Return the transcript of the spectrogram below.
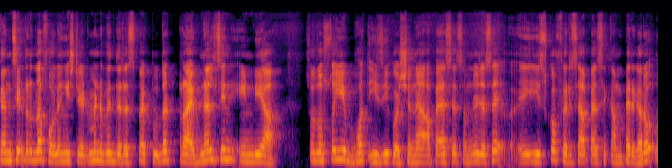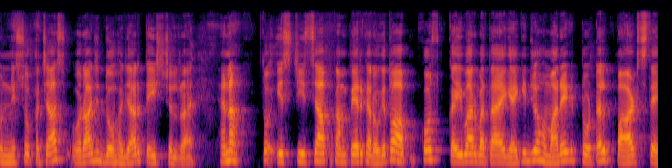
consider the following statement with respect to the tribunals in India so दोस्तों, ये बहुत इजी क्वेश्चन है। आप ऐसे समझो, जैसे इसको फिर से आप ऐसे कंपेयर करो 1950 और आज 2023 चल रहा है है ना? तो इस चीज़ से आप कंपेयर करोगे तो आपको कई बार बताया गया कि जो हमारे टोटल पार्ट्स थे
